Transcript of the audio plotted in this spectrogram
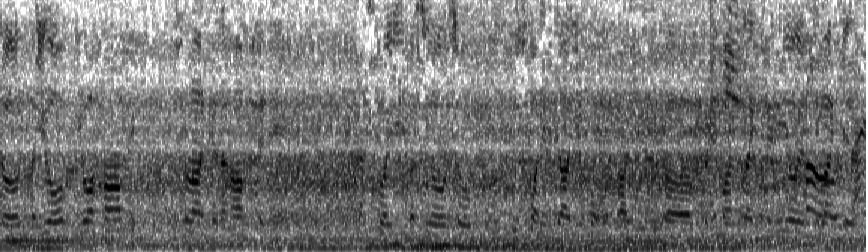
So you're you're half Sri Lankan and half Trini. That's why you. So so which one is are you more? Are you uh, pretty much like Trini or Sri Both. Lankan? I,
